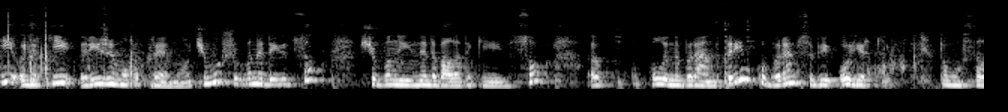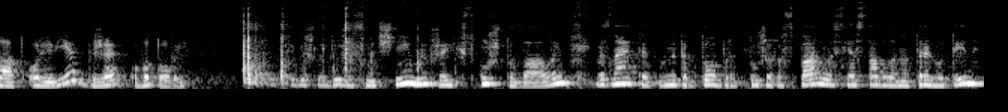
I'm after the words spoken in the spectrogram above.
І огірки ріжемо окремо. Чому? Щоб вони дають сок, щоб вони не давали такий сок. е, Коли набираємо тарілку, беремо собі огірків. Тому салат олів'є вже готовий. Ці вийшли дуже смачні, ми вже їх скуштували. Ви знаєте, вони так добре, дуже розпарились. Я ставила на 3 години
